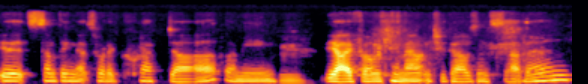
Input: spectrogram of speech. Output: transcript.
it's something that sort of crept up i mean Mm. the iphone came out in 2007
